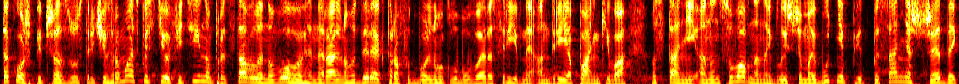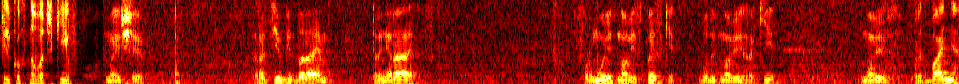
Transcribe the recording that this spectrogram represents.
Також під час зустрічі громадськості офіційно представили нового генерального директора футбольного клубу Верес Рівне Андрія Паньківа. Останній анонсував на найближче майбутнє підписання ще декількох новачків. Ми ще гравців підбираємо, тренера формують нові списки, будуть нові ігроки, нові придбання.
